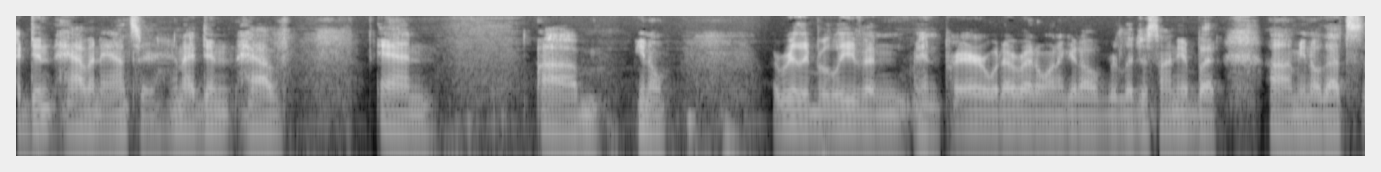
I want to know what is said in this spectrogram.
i didn't have an answer and i didn't have and um you know I really believe in, in prayer or whatever. I don't want to get all religious on you, but um, you know that's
